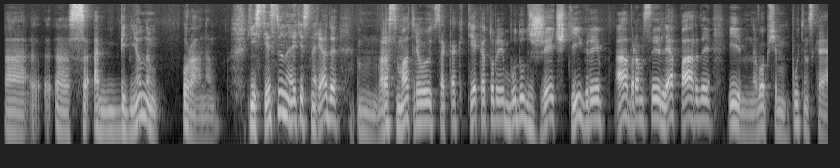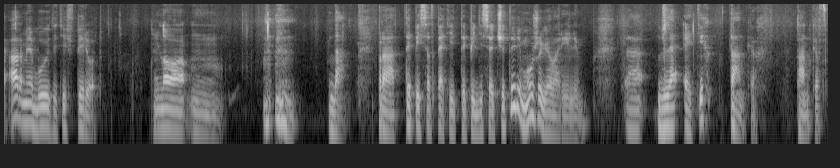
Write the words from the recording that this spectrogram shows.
а, а, с объединенным ураном. Естественно, эти снаряды рассматриваются как те, которые будут сжечь тигры, абрамсы, леопарды. И, в общем, путинская армия будет идти вперед. Но да, про Т-55 и Т-54 мы уже говорили. Э, для этих танков, танков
